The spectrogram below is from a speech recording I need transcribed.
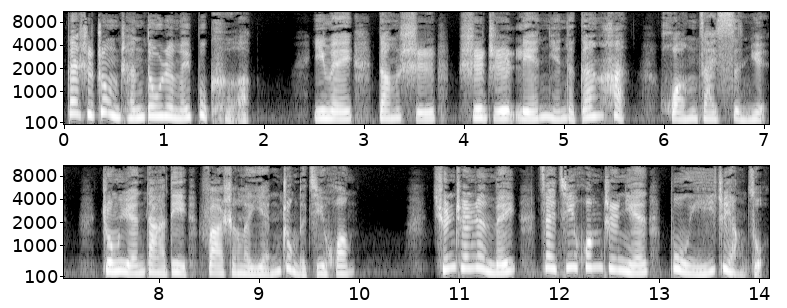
但是众臣都认为不可。因为当时时值连年的干旱，蝗灾肆虐，中原大地发生了严重的饥荒，群臣认为在饥荒之年不宜这样做。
